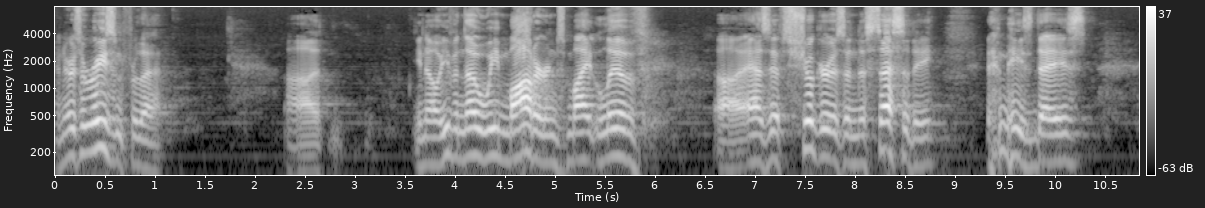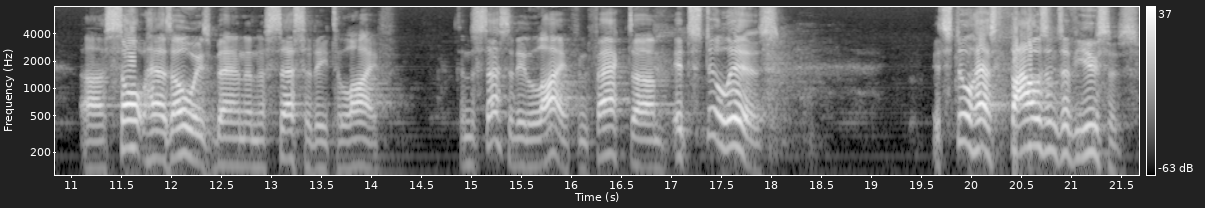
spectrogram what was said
And there's a reason for that. Uh, you know, even though we moderns might live uh, as if sugar is a necessity in these days, uh, salt has always been a necessity to life. It's a necessity to life. In fact, um, it still is. It still has thousands of uses.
